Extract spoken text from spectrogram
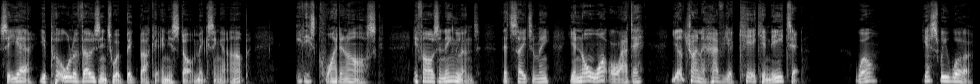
So, yeah, you put all of those into a big bucket and you start mixing it up. It is quite an ask. If I was in England, they'd say to me, You know what, laddie? You're trying to have your cake and eat it. Well, yes, we were.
